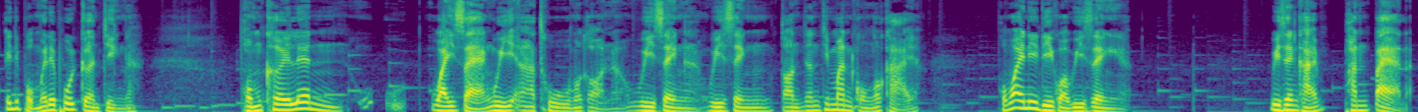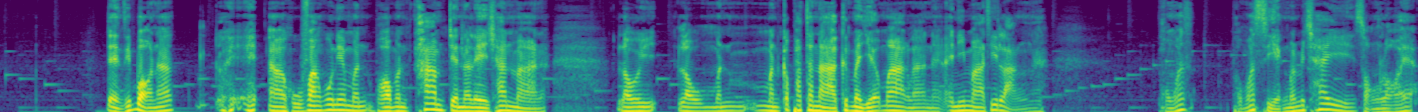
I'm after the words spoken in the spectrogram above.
ไอ้นี่ผมไม่ได้พูดเกินจริงนะ ผมเคยเล่นไวแสง VR2 มาก่อนนะวีเซงอะวีเซงตอนนั้นที่มั่นคงเขาขายอะผมว่าไอ้นี่ดีกว่าวีเซงอะวีเซงขายพันแปดอะแต่อย่างที่บอกนะหูฟังพวกนี้มันพอมันข้ามเจเนอเรชันมานะเราเรามันมันก็พัฒนาขึ้นมาเยอะมากแล้วเนี่ยไอ้นี่มาที่หลังนะผมว่า ผมว่าเสียงมันไม่ใช่สองร้อยอะ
